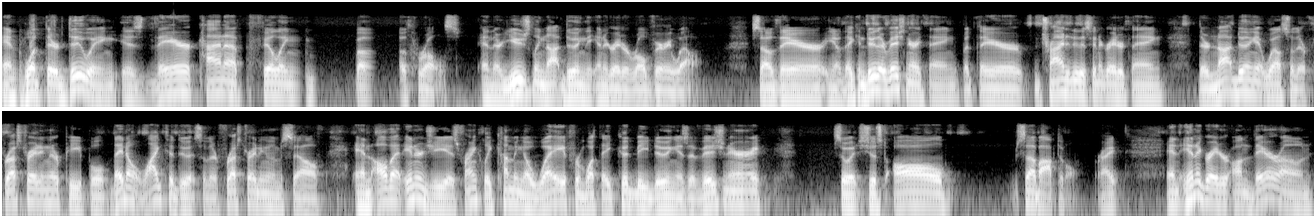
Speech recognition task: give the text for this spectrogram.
And what they're doing is they're kind of filling both, both roles, and they're usually not doing the integrator role very well. So they're, you know, they can do their visionary thing, but they're trying to do this integrator thing. They're not doing it well, so they're frustrating their people. They don't like to do it, so they're frustrating themselves. And all that energy is frankly coming away from what they could be doing as a visionary. So it's just all suboptimal, right? An integrator on their own,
